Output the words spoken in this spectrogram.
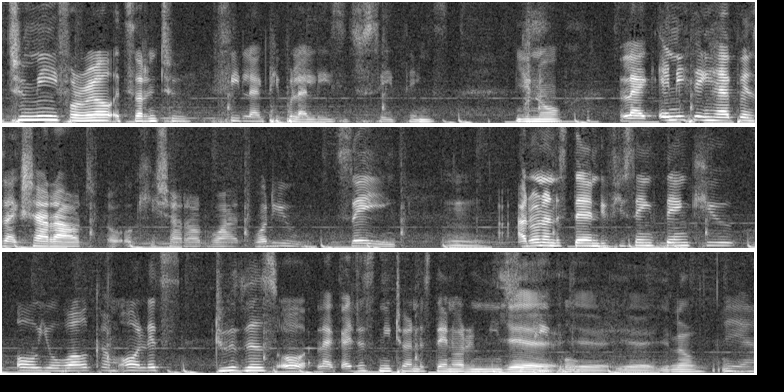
to me, for real, it's starting to feel like people are lazy to say things. You know, like anything happens, like shout out. Oh, okay, shout out. What? What are you saying? Mm. I don't understand if you're saying thank you. Oh, you're welcome. Oh, let's do this. Or like, I just need to understand what it means Yeah, to people. yeah, yeah. You know, Yeah.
